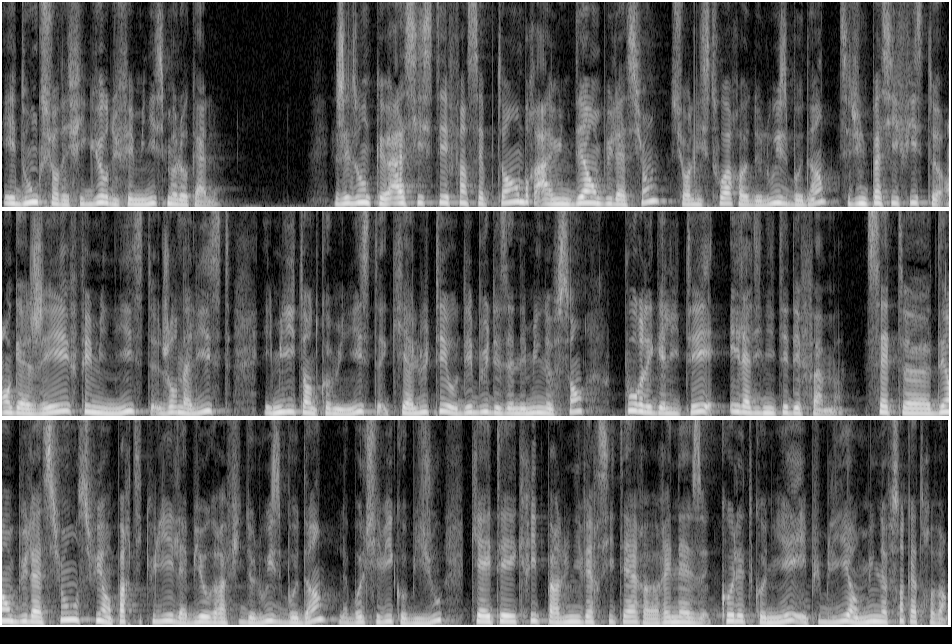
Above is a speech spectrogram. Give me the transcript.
et donc sur des figures du féminisme local. J'ai donc euh, assisté fin septembre à une déambulation sur l'histoire euh, de Louise Baudin. C'est une pacifiste engagée, féministe, journaliste et militante communiste qui a lutté au début des années 1900 pour l'égalité et la dignité des femmes. Cette euh, déambulation suit en particulier la biographie de Louise Baudin, la bolchevique au bijou, qui a été écrite par l'universitaire rennaise Colette Cognier et publiée en 1980.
